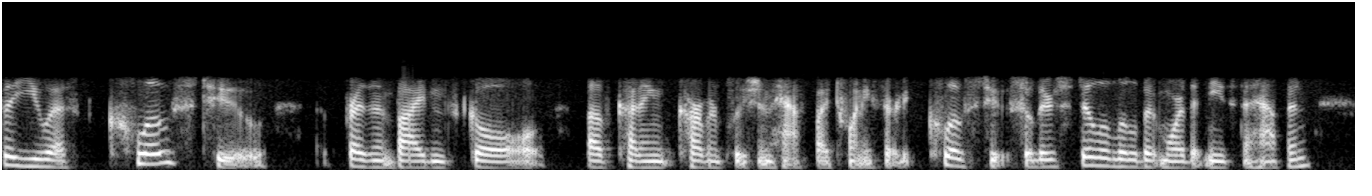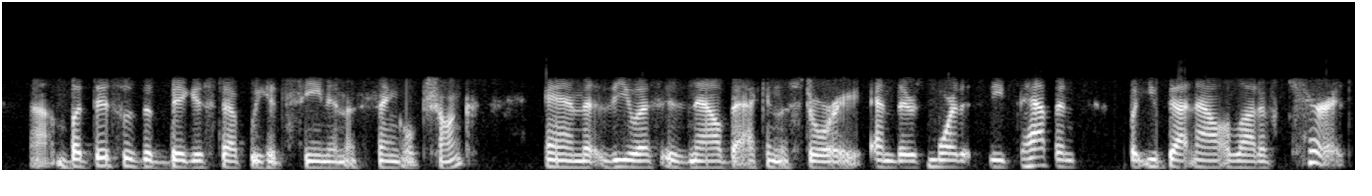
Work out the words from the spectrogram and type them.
the U.S. close to President Biden's goal of cutting carbon pollution in half by 2030. Close to. So there's still a little bit more that needs to happen, uh, but this was the biggest step we had seen in a single chunk and the U.S. is now back in the story, and there's more that needs to happen. But you've got now a lot of carrots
